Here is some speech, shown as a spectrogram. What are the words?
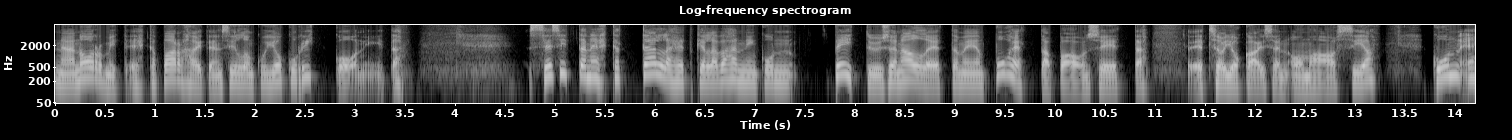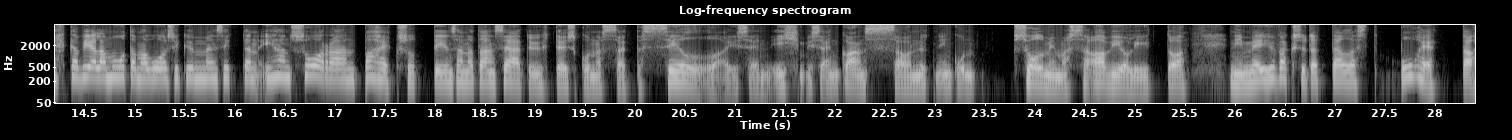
nämä normit ehkä parhaiten silloin, kun joku rikkoo niitä. Se sitten ehkä tällä hetkellä vähän niin kuin peittyy sen alle, että meidän puhetapa on se, että, että se on jokaisen oma asia. Kun ehkä vielä muutama vuosikymmen sitten ihan suoraan paheksuttiin, sanotaan säätyyhteiskunnassa, että sellaisen ihmisen kanssa on nyt niin kuin solmimassa avioliittoa, niin me ei hyväksytä tällaista puhetta.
